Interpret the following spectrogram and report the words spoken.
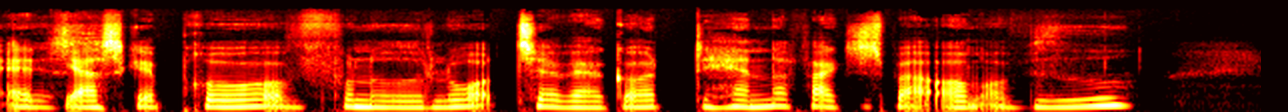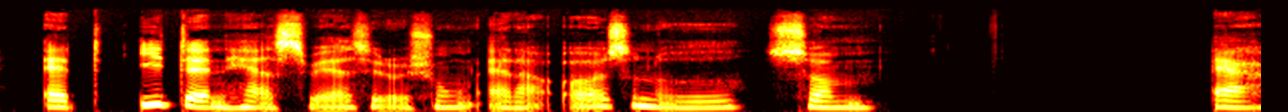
at Yes. yes. jeg skal prøve at få noget lort til at være godt. Det handler faktisk bare om at vide, at i den her svære situation er der også noget, som er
